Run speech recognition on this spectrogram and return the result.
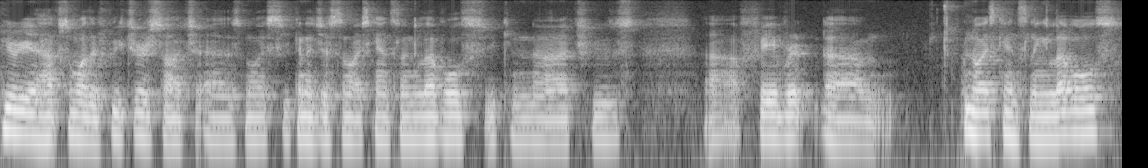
here you have some other features such as noise. You can adjust the noise cancelling levels. You can uh, choose uh, favorite um, noise cancelling levels.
